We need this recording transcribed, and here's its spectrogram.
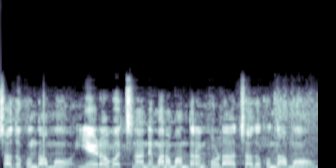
చదువుకుందాము ఏడో వచనాన్ని మనమందరం కూడా చదువుకుందాము.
